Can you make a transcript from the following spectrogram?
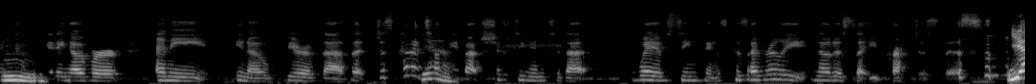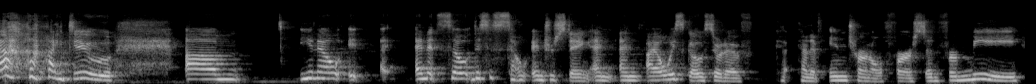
and mm. getting over any you know fear of that but just kind of yeah. tell me about shifting into that way of seeing things because i've really noticed that you practice this yeah i do um you know it and it's so this is so interesting. And and i always go sort of kind of internal first. And for me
